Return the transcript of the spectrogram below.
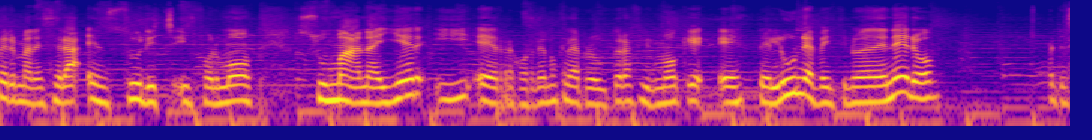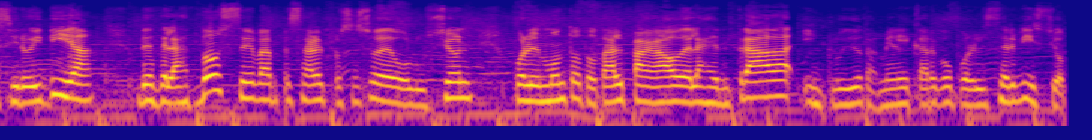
permanecerá en Zurich, informó su manager. Y eh, recordemos que la productora afirmó que este lunes 29 de enero es decir, hoy día, desde las 12 va a empezar el proceso de devolución por el monto total pagado de las entradas, incluido también el cargo por el servicio.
